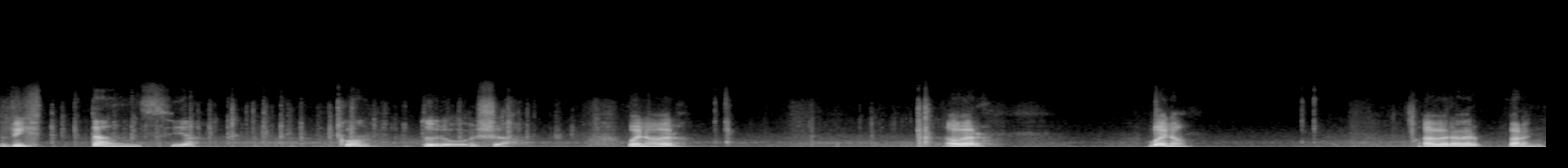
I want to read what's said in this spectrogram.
distancia con Troya. Bueno, a ver. A ver. Bueno. A ver, a ver. Paren.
